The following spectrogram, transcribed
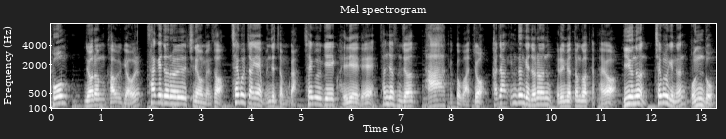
봄, 여름, 가을, 겨울 사계절을 지내오면서 채굴장의 문제점과 채굴기 관리에 대해 산전순전 다 겪어보았죠. 가장 힘든 계절은 여름이었던 것 같아요. 이유는 채굴기는 온도,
